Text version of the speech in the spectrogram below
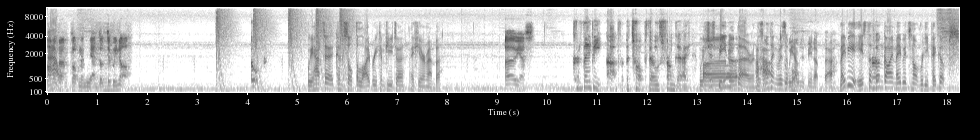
Ow. hologram problem in the end, or did we not? Oh, We had to consult the library computer, if you remember. Oh, yes. could they be up atop those fungi? We've just been Uh, up there and there's aha, nothing visible. We haven't been up there. Maybe it is the Uh, fungi, maybe it's not really pickups.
